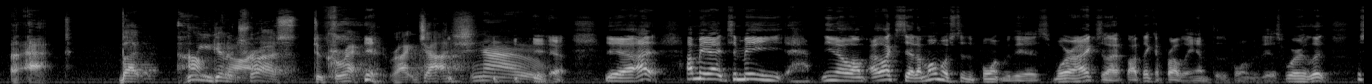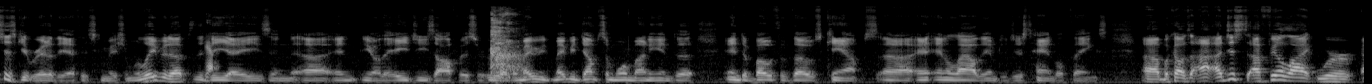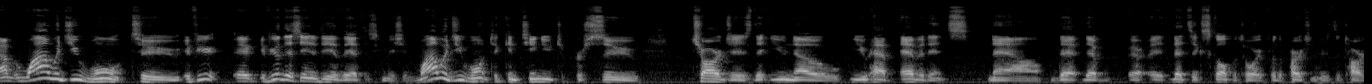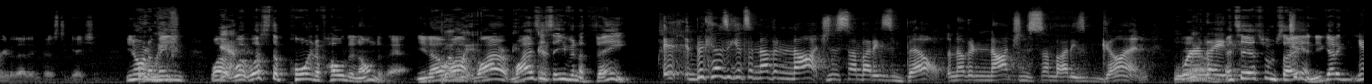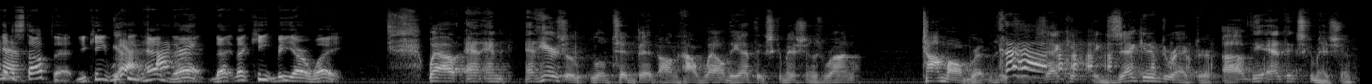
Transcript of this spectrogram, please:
uh, act, but who are you going to trust to correct it, right, Josh? No. Yeah, yeah. I, I mean, I, to me, you know, I'm, like I said, I'm almost to the point with this where I actually, I, I think I probably am to the point with this where let, let's just get rid of the ethics commission. We'll leave it up to the Yeah. DAs and uh, and you know the AG's office or whoever. maybe maybe dump some more money into into both of those camps uh, and, and allow them to just handle things. Uh, because I, I just I feel like we're. I mean, why would you want to if you're if, if you're this entity of the ethics commission? Why would you want to continue to pursue charges that you know you have evidence now that that uh, that's exculpatory for the person who's the target of that investigation. You know Well, what I mean? Why, yeah. what, what's the point of holding on to that? You know Well, why, we- why why is this even a thing? It, because it gets another notch in somebody's belt, another notch in somebody's gun, where they. And see, that's what I'm saying. You got to you, you got to know. stop that. You can't we Yeah, can't have that. That that can't be our way. Well, and, and, and here's a little tidbit on how well the Ethics Commission is run. Tom Albritton, who's the execu- executive director of the Ethics Commission,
